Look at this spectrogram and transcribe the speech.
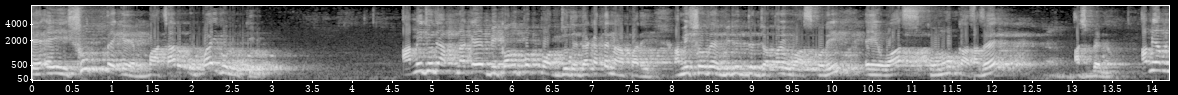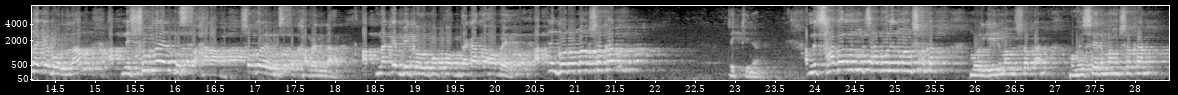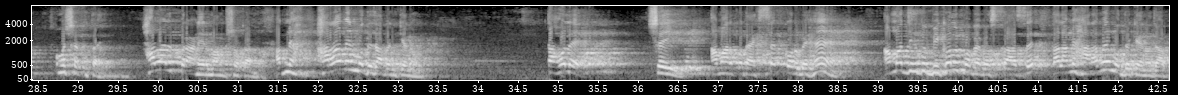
থেকে, এই সুদ থেকে বাঁচার উপায়গুলো কি? আমি যদি আপনাকে বিকল্প পথ যদি দেখাতে না পারি, আমি সুদের বিরুদ্ধে যতই ওয়াজ করি, এই ওয়াজ কোনো কাজে আসবে না। আমি আপনাকে বললাম, আপনি শুকরের গুস্ত হারাম, শুকরের গুস্ত খাবেন না। আপনাকে বিকল্প পথ দেখাতে হবে। আপনি গরুর মাংস খান? ঠিক কিনা? আপনি ছাগল, ছাগলের মাংস খান? মুরগির মাংস খান? মহিষের মাংস খান? সমস্যা কোথায়? হালাল প্রাণের মাংস খান। আপনি হারামের মধ্যে যাবেন কেন? তাহলে সেই আমার কথা অ্যাকসেপ্ট করবে হ্যাঁ আমার যেহেতু বিকল্প ব্যবস্থা আছে, তাহলে আমি হারামের মধ্যে কেন যাব?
